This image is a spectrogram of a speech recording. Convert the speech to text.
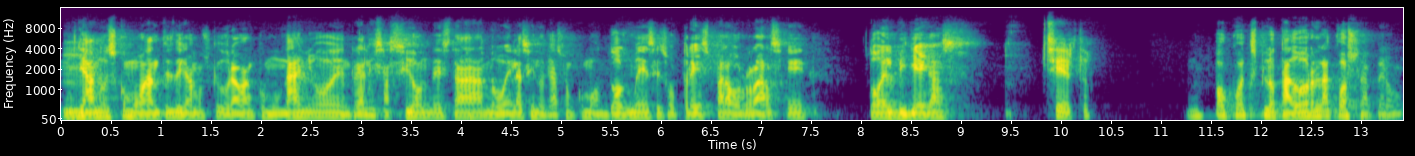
Ya no es como antes, digamos que duraban como un año en realización de esta novela, sino ya son como dos meses o tres para ahorrarse todo el Villegas. Cierto. Un poco explotador la cosa, pero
